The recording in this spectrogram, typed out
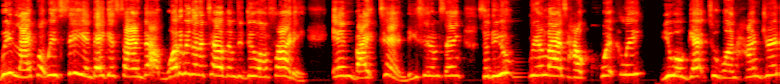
we like what we see and they get signed up. What are we going to tell them to do on Friday? Invite 10. Do you see what I'm saying? So do you realize how quickly you will get to 100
